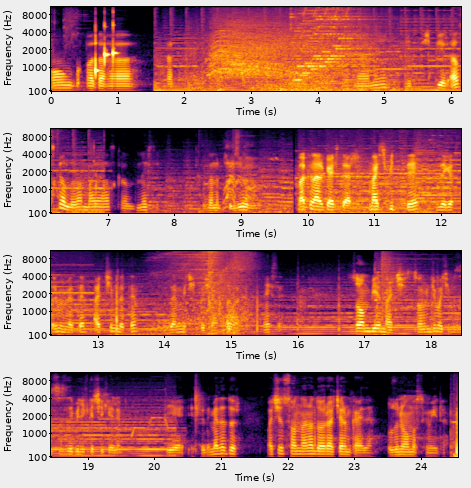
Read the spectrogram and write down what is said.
10 kupa daha kattık. Yani 71 az kaldı lan bayağı az kaldı. Neyse kazanıp geliyorum. Bakın arkadaşlar maç bitti. Size göstermeyeyim dedim. Açayım dedim. Bir çıktı şansa bak. Neyse. Son bir maç. Sonuncu maçımızı sizle birlikte çekelim. Diye istedim. Ya da dur. Maçın sonlarına doğru açarım kaydı. Uzun olmasın mıydı? Ee.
